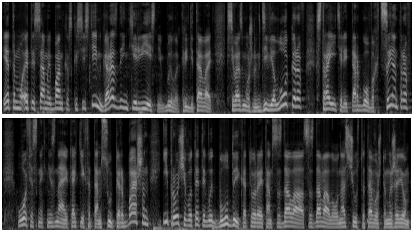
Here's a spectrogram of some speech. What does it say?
этому, этой самой банковской системе гораздо интереснее было кредитовать всевозможных девелоперов, строителей торговых центров, офисных, не знаю, каких-то там супербашен и прочей вот этой вот блуды, которая там создала, создавала у нас чувство того, что мы живем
